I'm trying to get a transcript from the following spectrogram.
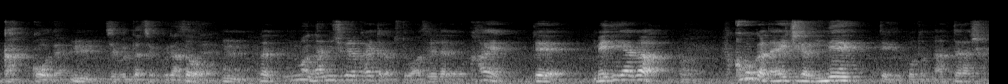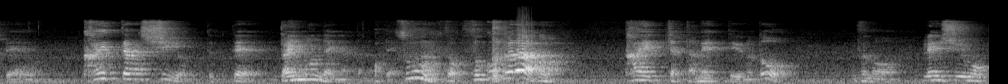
学校で、うん。自分たちのグラウンドそう。で、、うん、まあ何日ぐらい帰ったかちょっと忘れたけど帰ってメディアが福岡第一がいねえっていうことになったらしくて、うん。帰ったらしいよって言って大問題になったんだって。あそうなんですそうそこから帰っちゃダメっていうのとその練習も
